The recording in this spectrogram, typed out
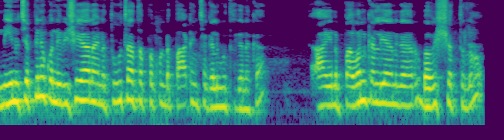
నేను చెప్పిన కొన్ని విషయాలు ఆయన తూచా తప్పకుండా పాటించగలిగితే గనక ఆయన పవన్ కళ్యాణ్ గారు భవిష్యత్తులో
